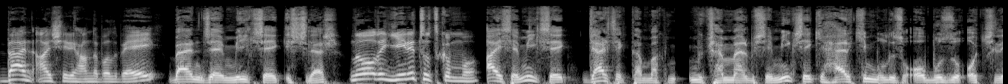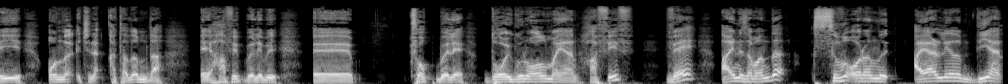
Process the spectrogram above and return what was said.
Ben Ayşe Rihanna Balıbey. Bence milkshake işçiler. Ne oldu yeni tutkun mu? Ayşe milkshake gerçekten bak mükemmel bir şey. Milkshake'i her kim bulduysa o buzu o çileği onlar içine katalım da e, hafif böyle bir e, çok böyle doygun olmayan hafif ve aynı zamanda sıvı oranını ayarlayalım diyen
